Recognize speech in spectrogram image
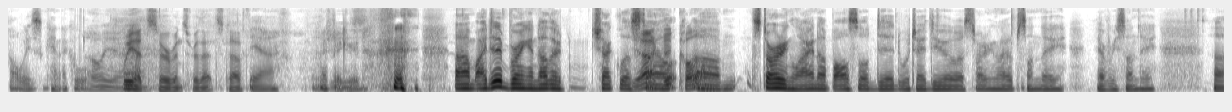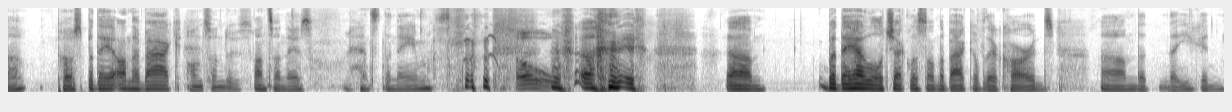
always kind of cool. Oh yeah. We had servants for that stuff. Yeah, I Jeez. figured. um, I did bring another checklist Yeah, style. Um, starting lineup also did, which I do a starting lineup Sunday every Sunday uh, post. But they on the back on Sundays. on Sundays, hence the name. Oh, Uh, um, but they had a little checklist on the back of their cards um, that that you could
